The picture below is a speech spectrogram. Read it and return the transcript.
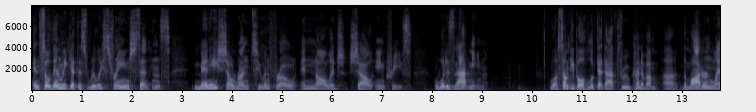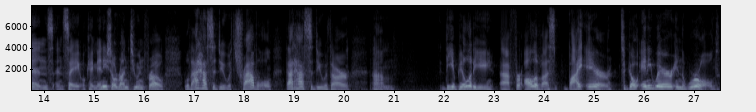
And so then we get this really strange sentence Many shall run to and fro, and knowledge shall increase. Well, what does that mean? Well, some people have looked at that through kind of a, uh, the modern lens and say, okay, many shall run to and fro. Well, that has to do with travel. That has to do with our, um, the ability uh, for all of us by air to go anywhere in the world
